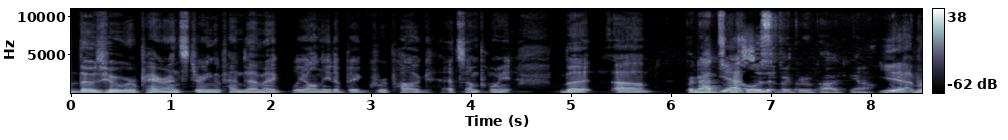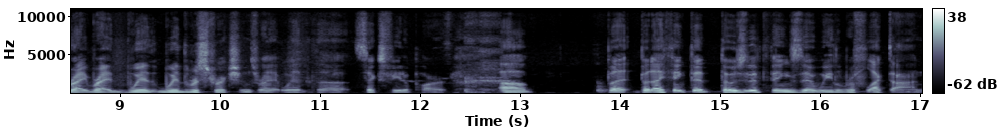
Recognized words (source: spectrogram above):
those who were parents during the pandemic, we all need a big group hug at some point. But um, but not too yeah, close so the, of a group hug, you know. Yeah, right, right. With with restrictions, right, with uh, six feet apart. Uh, but but I think that those are the things that we reflect on,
